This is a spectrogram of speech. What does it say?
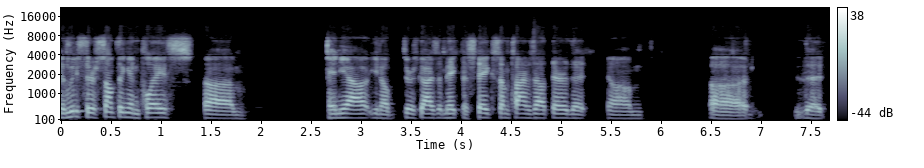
at least there's something in place. Um, and yeah, you know, there's guys that make mistakes sometimes out there that um, uh, that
